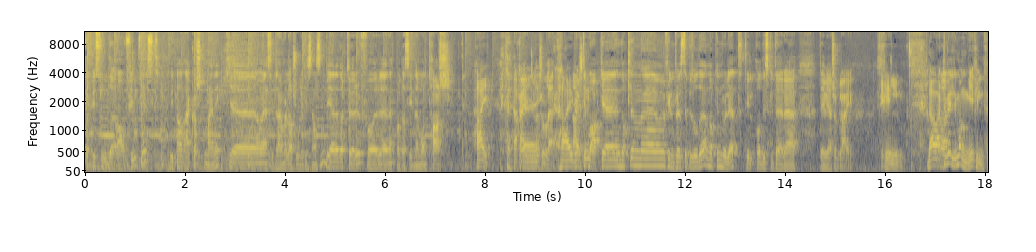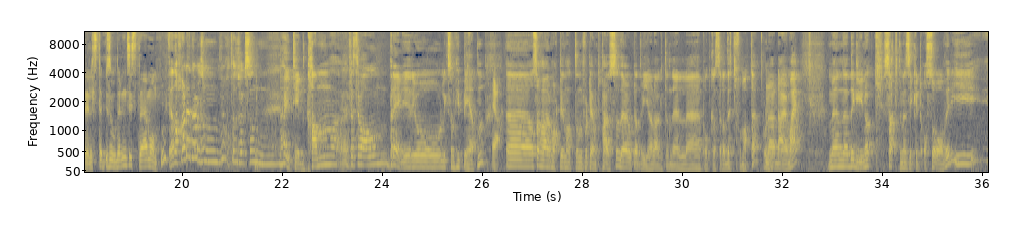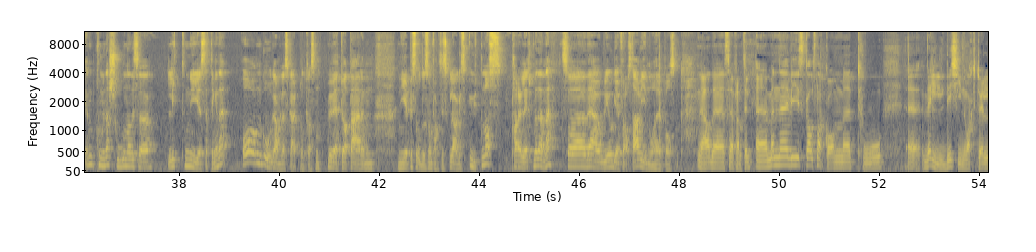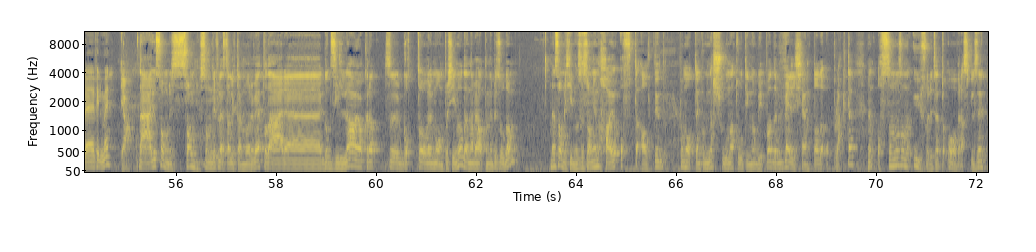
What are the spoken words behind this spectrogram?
episode av Filmfrelst. Mitt navn er Karsten Meinick, eh, og jeg sitter her med Lars Ole Kristiansen. Vi er redaktører for eh, nettmagasinet Montasj. Hei. Hei, Lars Ole. Eh, hei, Da er vi tilbake. Nok en Filmfrelst-episode. Nok en mulighet til å diskutere det vi er så glad i. Film. Det har vært veldig mange filmfrelste episoder den siste måneden. Ja, det har det. det er liksom, vi har hatt en slags sånn høytid. Cannes-festivalen preger jo liksom hyppigheten. Ja. Uh, og så har Martin hatt en fortjent pause. Det har gjort at vi har laget en del uh, podkaster av dette formatet. Hvor det er deg og meg. Men eh, det glir nok sakte, men sikkert også over i en kombinasjon av disse litt nye settingene og den gode gamle Skype-podkasten. Vi vet jo at det er en ny episode som faktisk lages uten oss, parallelt med denne. Så det jo, blir jo gøy for oss. Da har vi noe å høre på også. Ja, det ser jeg frem til. Eh, Men eh, vi skal snakke om eh, to veldig kinoaktuelle filmer. Ja, Det er jo sommersesong, som de fleste av lytterne våre vet. Og det er Godzilla har jo akkurat gått over en måned på kino. Den har vi hatt en episode om. Men sommerkinosesongen har jo ofte alltid på en måte en kombinasjon av to ting å by på. Det velkjente og det opplagte, men også noen sånne uforutsette overraskelser.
